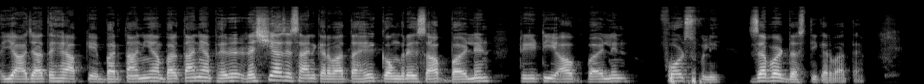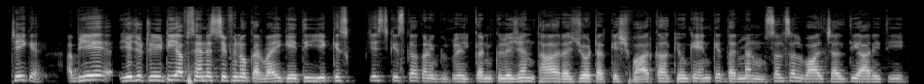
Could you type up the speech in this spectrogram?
ये आ जाते हैं आपके बरतानिया। बरतानिया फिर रशिया से साइन करवाता है। Congress of Berlin, treaty of Berlin forcefully ज़बरदस्ती करवाता है। ठीक है, अब ये ये जो ट्रीटी ऑफ़ सैन स्टिफिनो करवाई गई थी, ये किस किस किस का कंक्लूजन था? रशियो टर्किश वार का, क्योंकि इनके दरमियान मुसलसल वाल चलती आ रही थी।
